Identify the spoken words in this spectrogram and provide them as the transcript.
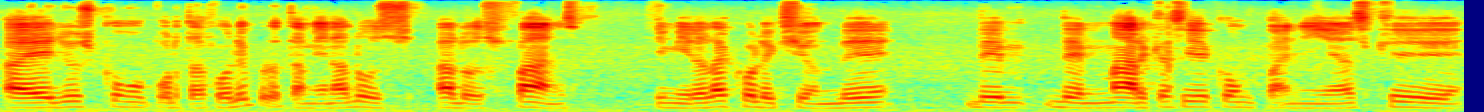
a ellos como portafolio, pero también a los, a los fans. Si mira la colección de, de marcas y de compañías que,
